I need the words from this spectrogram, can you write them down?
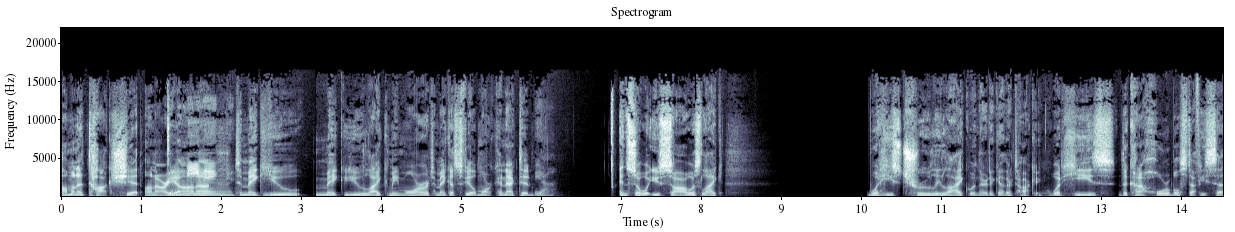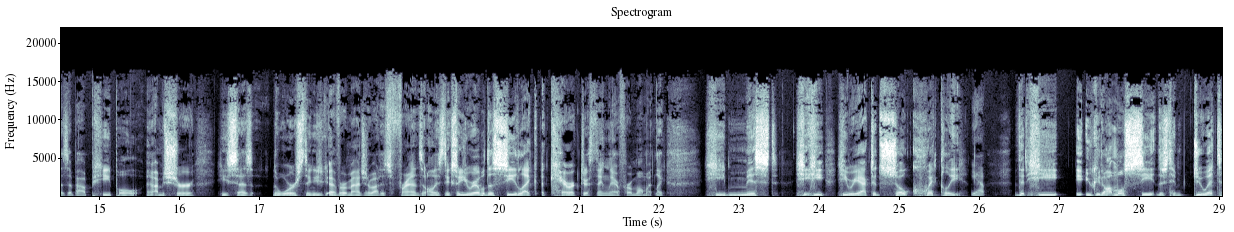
I'm going to talk shit on Ariana Demeaning. to make you make you like me more or to make us feel more connected. Yeah. And so what you saw was like what he's truly like when they're together talking. What he's the kind of horrible stuff he says about people. I'm sure he says the worst thing you could ever imagine about his friends and all these things. So you were able to see like a character thing there for a moment. Like he missed he he he reacted so quickly Yep. that he you could almost see just him do it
